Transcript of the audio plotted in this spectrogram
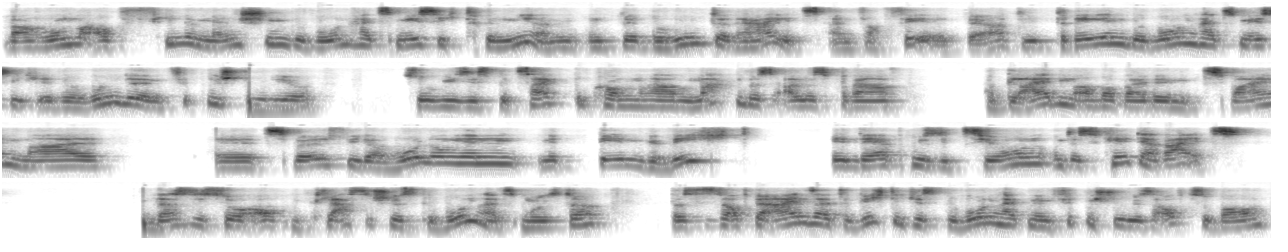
warum auch viele Menschen gewohnheitsmäßig trainieren und der berühmte Reiz einfach fehlt. Ja? Die drehen gewohnheitsmäßig ihre Runde im Fitnessstudio, so wie sie es gezeigt bekommen haben, machen das alles brav, bleiben aber bei den zweimal äh, zwölf Wiederholungen mit dem Gewicht in der Position und es fehlt der Reiz. Und das ist so auch ein klassisches Gewohnheitsmuster, dass es auf der einen Seite wichtig ist, Gewohnheiten in Fitnessstudios aufzubauen,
